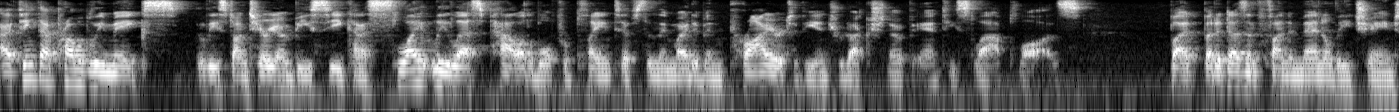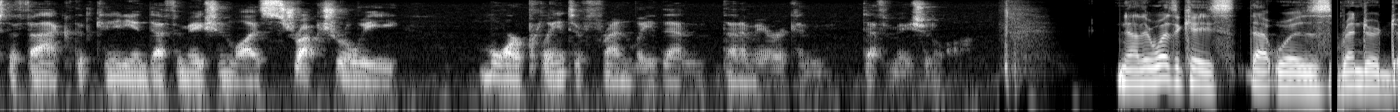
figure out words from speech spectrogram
I think that probably makes at least Ontario and BC kind of slightly less palatable for plaintiffs than they might have been prior to the introduction of anti-slap laws. But but it doesn't fundamentally change the fact that Canadian defamation law is structurally more plaintiff friendly than than American defamation law. Now, there was a case that was rendered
